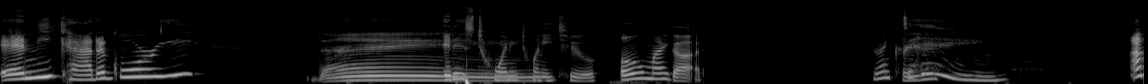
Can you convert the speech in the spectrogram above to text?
Any category? Dang. It is 2022. Oh my god. Isn't that crazy? Dang. I'm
